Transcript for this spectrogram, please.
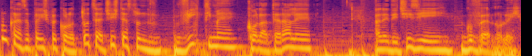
Lucrează pe aici pe acolo. Toți aceștia sunt victime colaterale ale deciziei guvernului.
